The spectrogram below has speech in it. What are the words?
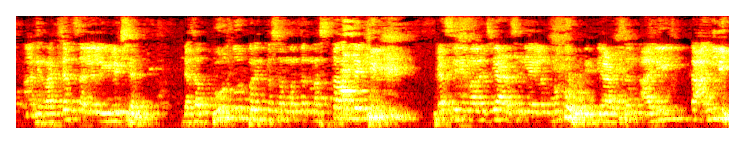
आणि राज्यात चाललेलं इलेक्शन त्याचा दूर दूरपर्यंत संबंध नसताना देखील या सिनेमाला जी अडचण यायला नको होती ती अडचण आली का आणली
